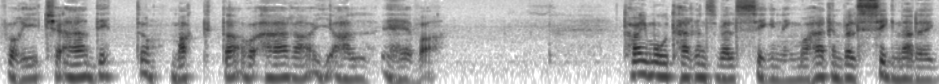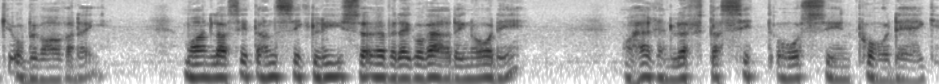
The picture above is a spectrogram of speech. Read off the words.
for riket er ditt og makta og æra i all eva. Ta imot Herrens velsigning. Må Herren velsigne deg og bevare deg. Må Han la sitt ansikt lyse over deg og være deg nådig. Må Herren løfte sitt åsyn på deg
